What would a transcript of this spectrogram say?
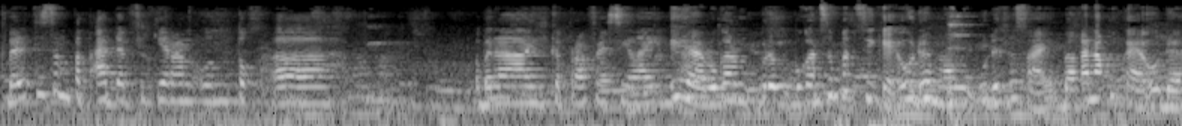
Berarti sempat ada pikiran untuk beralih ke profesi lain? Iya, bukan bukan sempet sih kayak udah mau udah selesai. Bahkan aku kayak udah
